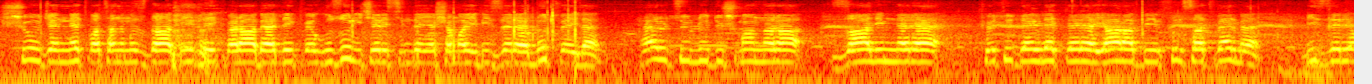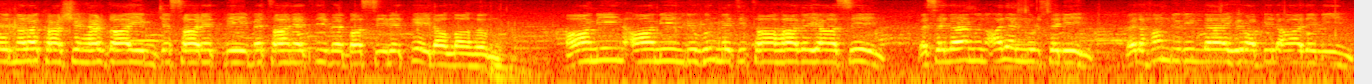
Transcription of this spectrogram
şu cennet vatanımızda birlik, beraberlik ve huzur içerisinde yaşamayı bizlere lütfeyle. Her türlü düşmanlara, zalimlere, kötü devletlere ya Rabbi fırsat verme. Bizleri onlara karşı her daim cesaretli, metanetli ve basiretli eyle Allah'ım. Amin, amin. Bi hürmeti Taha ve Yasin. Ve selamun alel murselin. Velhamdülillahi Rabbil alemin.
